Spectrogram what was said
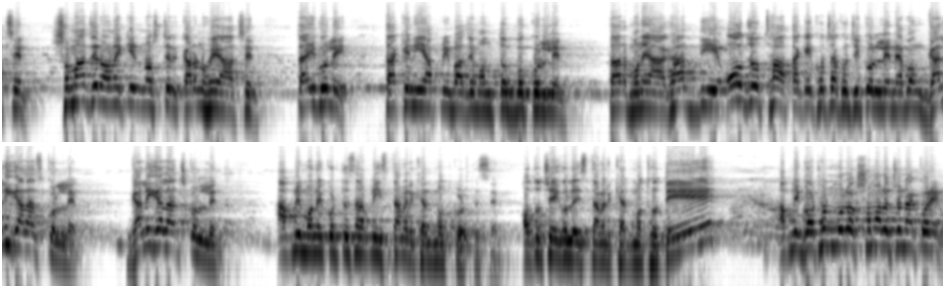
আছেন সমাজের অনেকের নষ্টের কারণ হয়ে আছেন। তাই বলে তাকে নিয়ে আপনি বাজে মন্তব্য করলেন। তার মনে আঘাত দিয়ে অযথা তাকে খোঁচাখুচি করলেন এবং গালিগালাজ করলেন। গালিগালাজ করলেন। আপনি মনে করতেছেন আপনি ইসলামের খেদমত করতেছেন। অথচ এগুলো ইসলামের খেদমত হতে আপনি গঠনমূলক সমালোচনা করেন।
